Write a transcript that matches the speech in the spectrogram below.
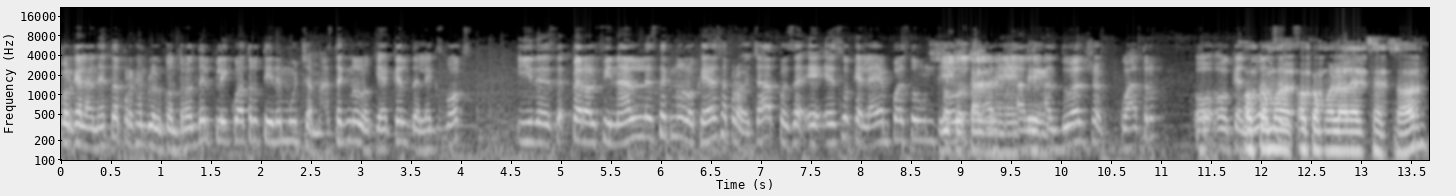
Porque la neta, por ejemplo, el control del Play 4 tiene mucha más tecnología que el del Xbox Y desde, pero al final es tecnología desaprovechada, pues eh, eso que le hayan puesto un Sí, touch al, totalmente. al, al DualShock 4 o, o que el O como, o como lo del sensor.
